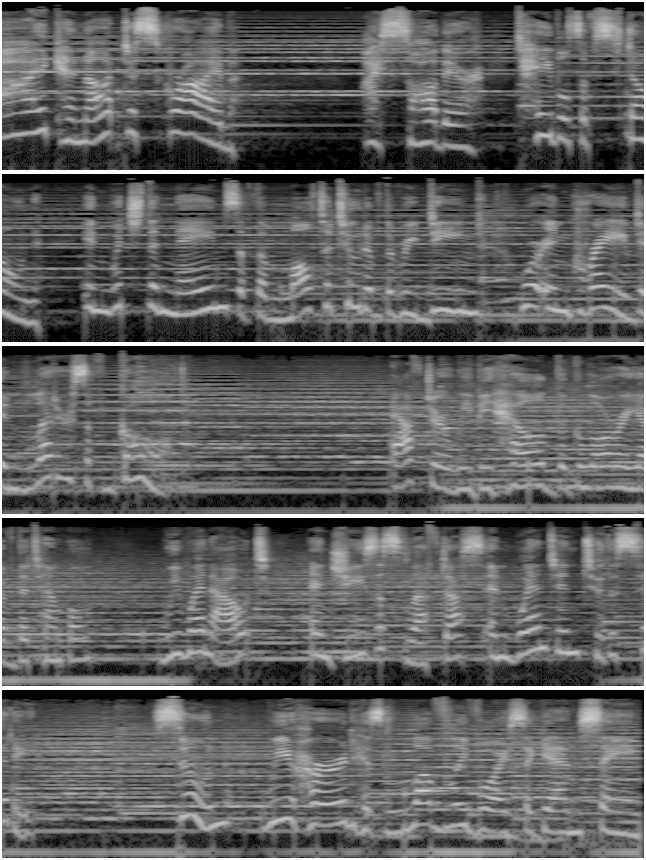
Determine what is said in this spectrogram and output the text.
I cannot describe. I saw there tables of stone in which the names of the multitude of the redeemed were engraved in letters of gold. After we beheld the glory of the temple, we went out, and Jesus left us and went into the city. Soon we heard his lovely voice again saying,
